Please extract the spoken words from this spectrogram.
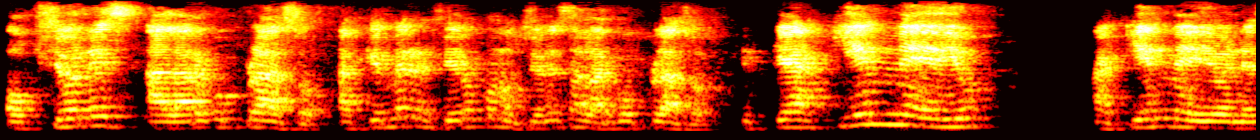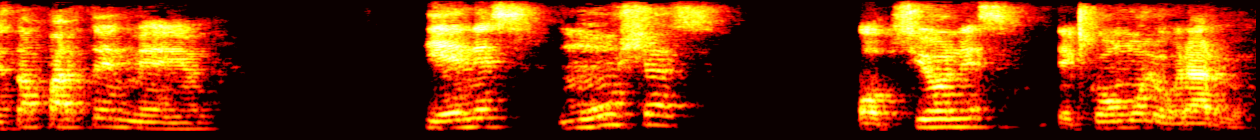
opciones a largo plazo. ¿A qué me refiero con opciones a largo plazo? Que aquí en medio, aquí en medio, en esta parte en medio, tienes muchas opciones de cómo lograrlo.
